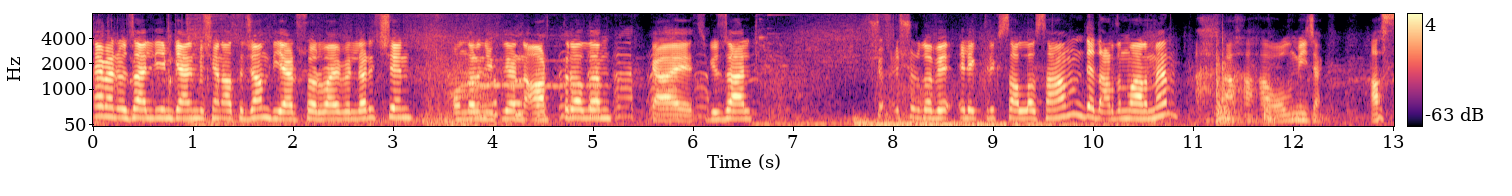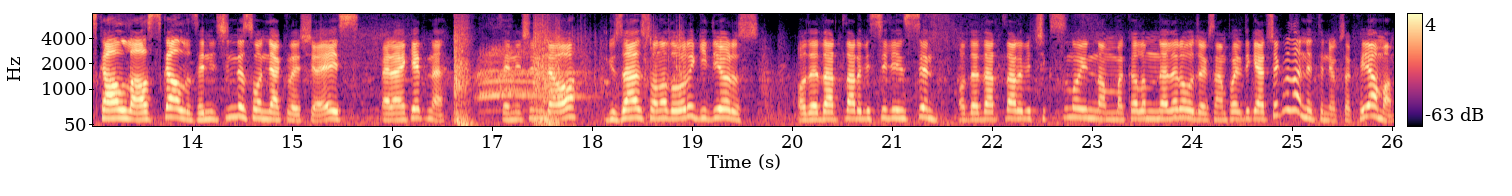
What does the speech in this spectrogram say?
Hemen özelliğim gelmişken atacağım diğer survivorlar için. Onların yüklerini arttıralım. Gayet güzel. Şu, şurada bir elektrik sallasam. Dedardın var mı? Ah, ah, ah, olmayacak. Az kaldı az kaldı. Senin için de son yaklaşıyor Ace. Merak etme. Senin için de o. Güzel sona doğru gidiyoruz. O dedartlar bir silinsin. O dedartlar bir çıksın oyundan. Bakalım neler olacak. Sen paleti gerçek mi zannettin yoksa? Kıyamam.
